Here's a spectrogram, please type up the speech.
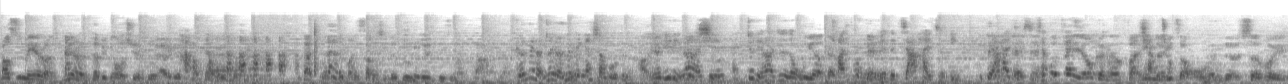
倒是没有人，没有人特别跟我选说要一个胖胖的东西，但是我是蛮伤心，就肚对 肚子蛮大的。可是那个那个那个应该效果更好，因为理论来说，就理论来说就是传统里面的加害者硬，加害者不过这也有可能反映了一种我们的社会。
